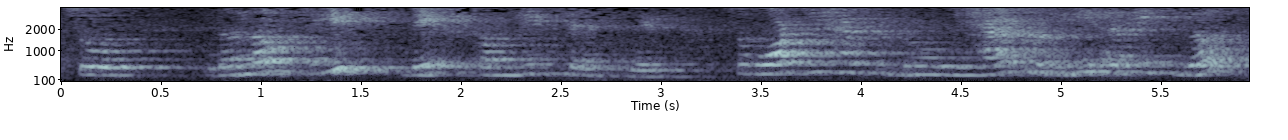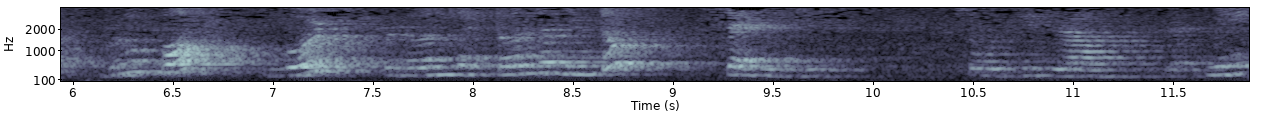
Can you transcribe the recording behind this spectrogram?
So none of these makes complete sense there. So what we have to do, we have to rearrange the group of words to turn them, turn them into sentences. So please uh, let me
